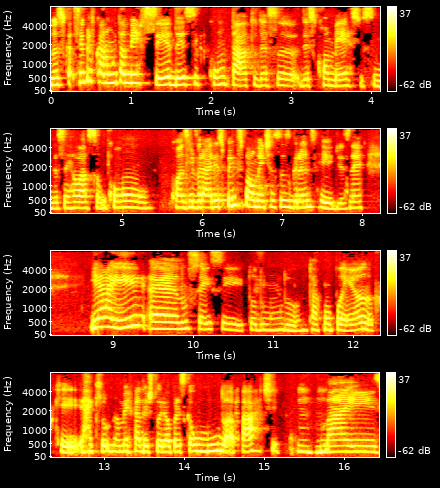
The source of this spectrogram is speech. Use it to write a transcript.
mas sempre ficaram muito à mercê desse contato, dessa, desse comércio, assim, dessa relação com, com as livrarias, principalmente essas grandes redes, né? E aí, é, não sei se todo mundo está acompanhando, porque aquilo no mercado editorial parece que é um mundo à parte, uhum. mas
